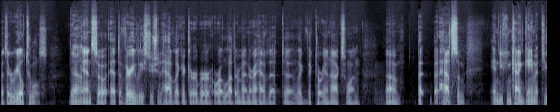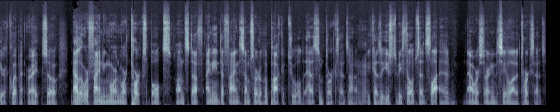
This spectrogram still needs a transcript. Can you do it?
but they're real tools. Yeah. And so, at the very least, you should have like a Gerber or a Leatherman, or I have that uh, like Victorinox one. Um, but but have some, and you can kind of game it to your equipment, right? So now that we're finding more and more Torx bolts on stuff, I need to find some sort of a pocket tool that has some Torx heads on it because it used to be Phillips head slot head. Now we're starting to see a lot of Torx heads.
